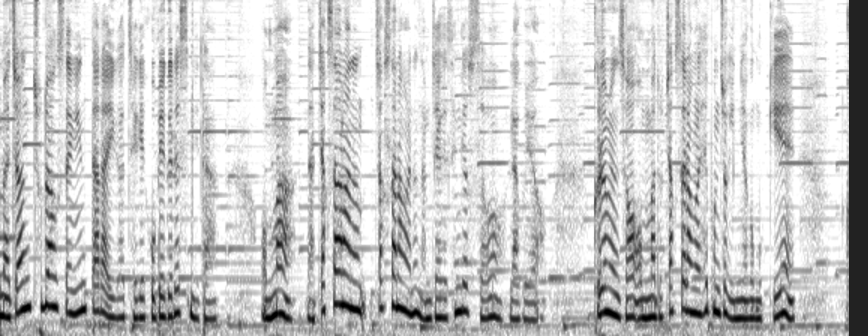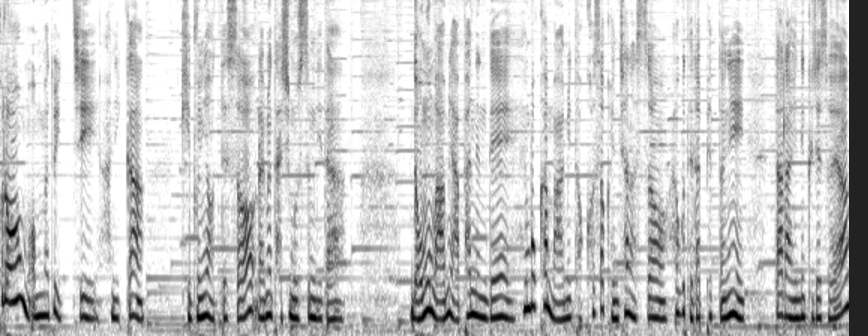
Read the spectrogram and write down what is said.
얼마 전 초등학생인 딸아이가 제게 고백을 했습니다. 엄마, 나 짝사랑하는, 짝사랑하는 남자에게 생겼어. 라고요. 그러면서 엄마도 짝사랑을 해본 적 있냐고 묻기에 그럼 엄마도 있지 하니까 기분이 어땠어? 라며 다시 묻습니다. 너무 마음이 아팠는데 행복한 마음이 더 커서 괜찮았어 하고 대답했더니 딸아이는 그제서야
